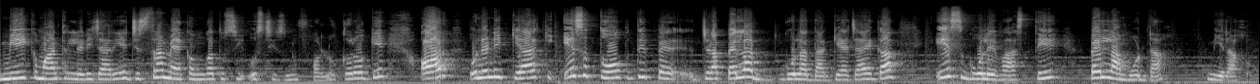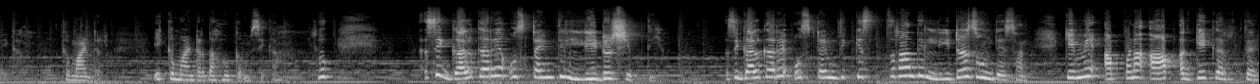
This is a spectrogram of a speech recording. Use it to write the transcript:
ਮੇਰੀ ਕਮਾਂਡ ਥੱਲੇ ਲੜੀ ਜਾ ਰਹੀ ਹੈ। ਜਿਸ ਤਰ੍ਹਾਂ ਮੈਂ ਕਹੂੰਗਾ, ਤੁਸੀਂ ਉਸ ਚੀਜ਼ ਨੂੰ ਫੋਲੋ ਕਰੋਗੇ ਔਰ ਉਹਨਾਂ ਨੇ ਕਿਹਾ ਕਿ ਇਸ ਤੋਪ ਦੇ ਜਿਹੜਾ ਪਹਿਲਾ ਗੋਲਾ ਦਾਗਿਆ ਜਾਏਗਾ, ਇਸ ਗੋਲੇ ਵਾਸਤੇ ਪਹਿਲਾ ਮੋਢਾ ਮੇਰਾ ਹੋਵੇਗਾ। ਕਮਾਂਡਰ, ਇੱਕ ਕਮਾਂਡਰ ਦਾ ਹੁਕਮ ਸੀਗਾ। ਸੋ ਅਸੀਂ ਗੱਲ ਕਰ ਰਹੇ ਹਾਂ ਉਸ ਟਾਈਮ ਦੀ ਲੀਡਰਸ਼ਿਪ ਦੀ। ਅਸੀਂ ਗੱਲ ਕਰ ਰਹੇ ਉਸ ਟਾਈਮ ਦੀ ਕਿਸ ਤਰ੍ਹਾਂ ਦੇ ਲੀਡਰਸ ਹੁੰਦੇ ਸਨ, ਕਿਵੇਂ ਆਪਣਾ ਆਪ ਅੱਗੇ ਕਰਦੇ।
